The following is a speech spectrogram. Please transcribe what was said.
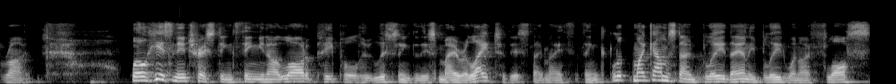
Right. Well, here's an interesting thing. You know, a lot of people who are listening to this may relate to this. They may think, look, my gums don't bleed. They only bleed when I floss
